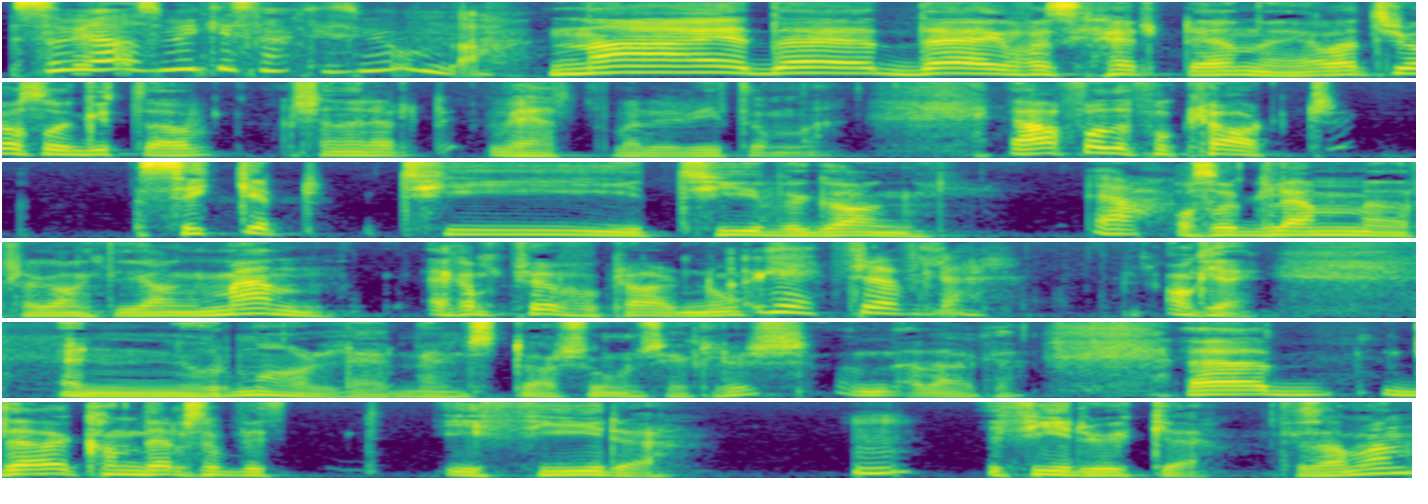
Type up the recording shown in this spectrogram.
som, ja, som ikke snakkes mye om, da. Nei, det, det er jeg faktisk helt enig i, og jeg tror også gutta generelt vet veldig lite om det. Jeg har fått det forklart sikkert 10-20 ganger, Ja. og så glemmer jeg det fra gang til gang. Men jeg kan prøve å forklare det nå. OK, prøv å forklare. Ok, En normal menstruasjonssyklus det, er ok. Eh, det kan deles opp i, fire Mm. I fire uker til sammen.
